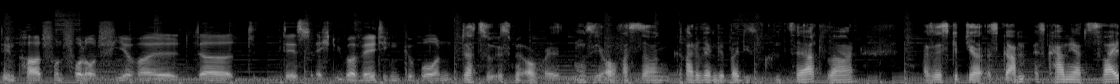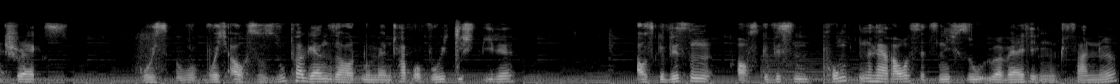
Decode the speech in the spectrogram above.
den Part von Fallout 4, weil da, der ist echt überwältigend geworden. Dazu ist mir auch, muss ich auch was sagen, gerade wenn wir bei diesem Konzert waren. Also es gibt ja, es kam, es kamen ja zwei Tracks, wo ich, wo, wo ich auch so super Gänsehaut-Moment habe, obwohl ich die Spiele aus gewissen, aus gewissen Punkten heraus jetzt nicht so überwältigend fand. Ne?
